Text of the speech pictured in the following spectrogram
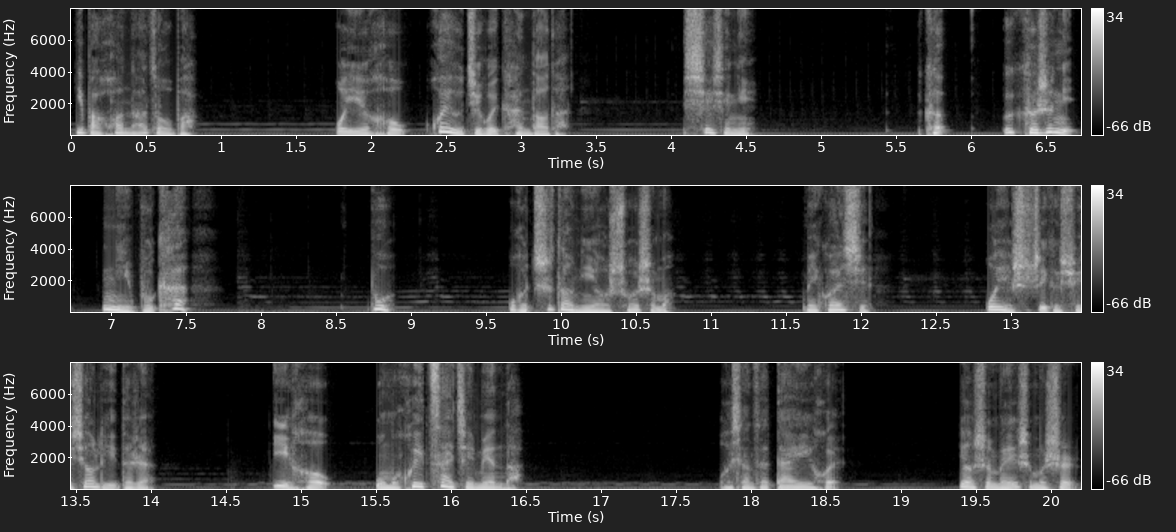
你把画拿走吧，我以后会有机会看到的。谢谢你。可可是你你不看？不，我知道你要说什么，没关系，我也是这个学校里的人，以后我们会再见面的。我想再待一会，要是没什么事，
